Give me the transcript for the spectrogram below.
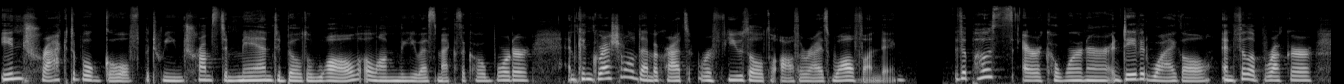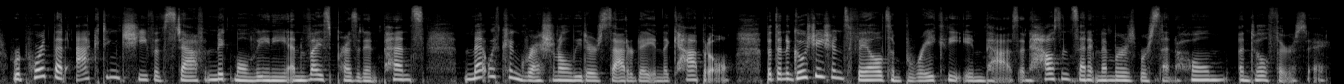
intractable gulf between Trump's demand to build a wall along the U.S. Mexico border and congressional Democrats' refusal to authorize wall funding. The Post's Erica Werner, David Weigel, and Philip Rucker report that Acting Chief of Staff Mick Mulvaney and Vice President Pence met with congressional leaders Saturday in the Capitol, but the negotiations failed to break the impasse, and House and Senate members were sent home until Thursday.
